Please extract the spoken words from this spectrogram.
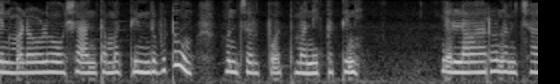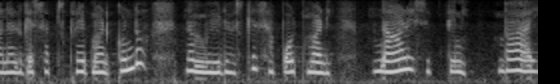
ಏನು ಮಾಡೋಳು? ಶಾಂತಮ್ಮ ತಿಂದುಬಿಟ್ಟು ಒಂದು ಸ್ವಲ್ಪ ಹೊತ್ತು ಮನೆ ಕತ್ತೀನಿ ಎಲ್ಲರೂ ನಮ್ಮ ಚಾನಲ್ಗೆ ಸಬ್ಸ್ಕ್ರೈಬ್ ಮಾಡಿಕೊಂಡು ನಮ್ಮ ವೀಡಿಯೋಸ್ಗೆ ಸಪೋರ್ಟ್ ಮಾಡಿ. ನಾಳೆ ಸಿಗ್ತೀನಿ. ಬಾಯ್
